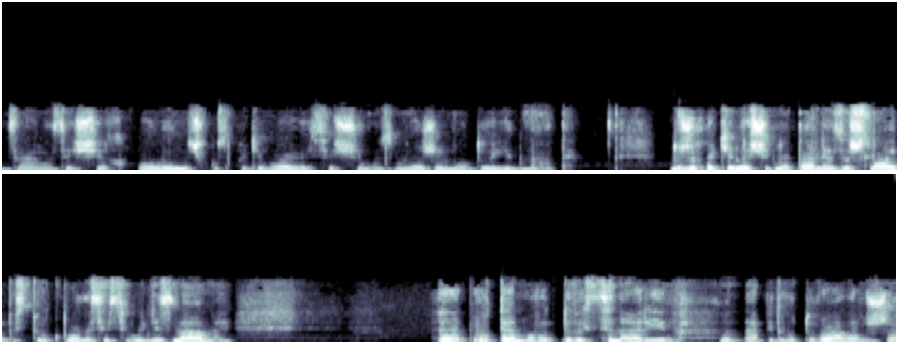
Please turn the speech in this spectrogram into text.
Зараз іще хвилиночку, сподіваюся, що ми зможемо доєднати. Дуже хотіла, щоб Наталя зайшла і поспілкувалася сьогодні з нами е, про тему родових сценаріїв. Вона підготувала вже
